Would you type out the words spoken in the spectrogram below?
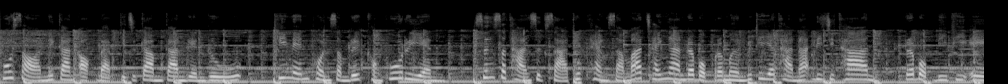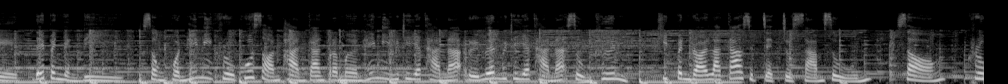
ผู้สอนในการออกแบบกิจกรรมการเรียนรู้ ที่เน้นผลสำฤทธิ์ของผู้เรียน ซึ่งสถานศึกษาทุกแห่งสามารถใช้งานระบบประเมินวิทยาฐานะดิจิทัล ระบบ DPA ได้เป็นอย่างดี ส่งผลให้มีครูผู้สอนผ่านการประเมินให้มีวิทยาฐานะ หรือเลื่อนวิทยาฐานะสูงขึ้น คิดเป็นร้อยละ 97.30 2. ครู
